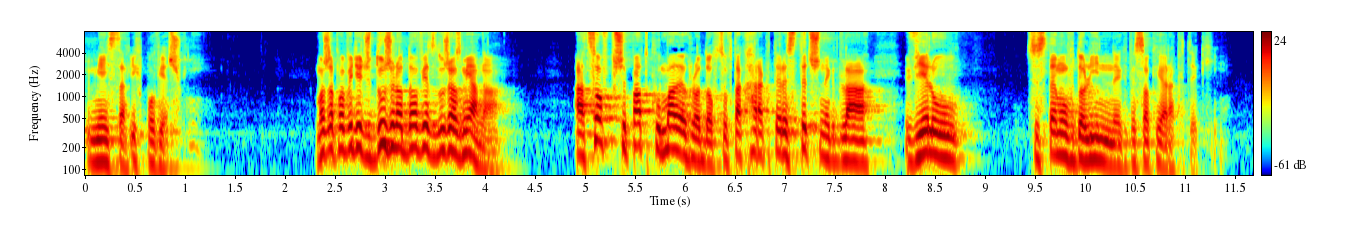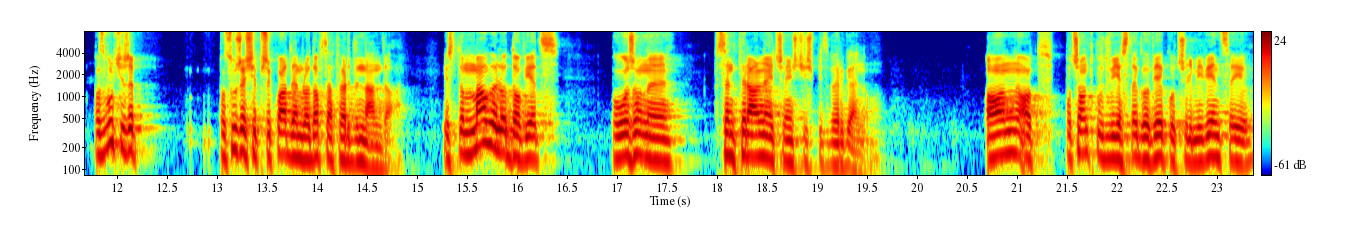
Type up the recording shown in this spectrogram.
miejscach ich powierzchni. Można powiedzieć, duży lodowiec, duża zmiana. A co w przypadku małych lodowców, tak charakterystycznych dla wielu systemów dolinnych wysokiej Arktyki? Pozwólcie, że posłużę się przykładem lodowca Ferdynanda. Jest to mały lodowiec położony w centralnej części Spitsbergenu. On od początku XX wieku, czyli mniej więcej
